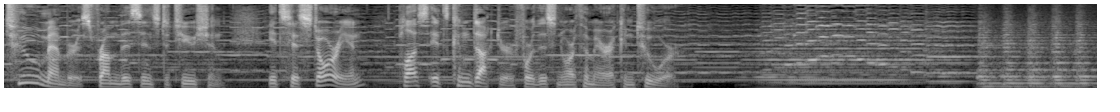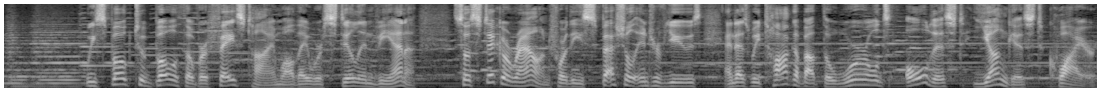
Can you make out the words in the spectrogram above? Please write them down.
two members from this institution its historian, plus its conductor for this North American tour. We spoke to both over FaceTime while they were still in Vienna, so stick around for these special interviews and as we talk about the world's oldest, youngest choir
